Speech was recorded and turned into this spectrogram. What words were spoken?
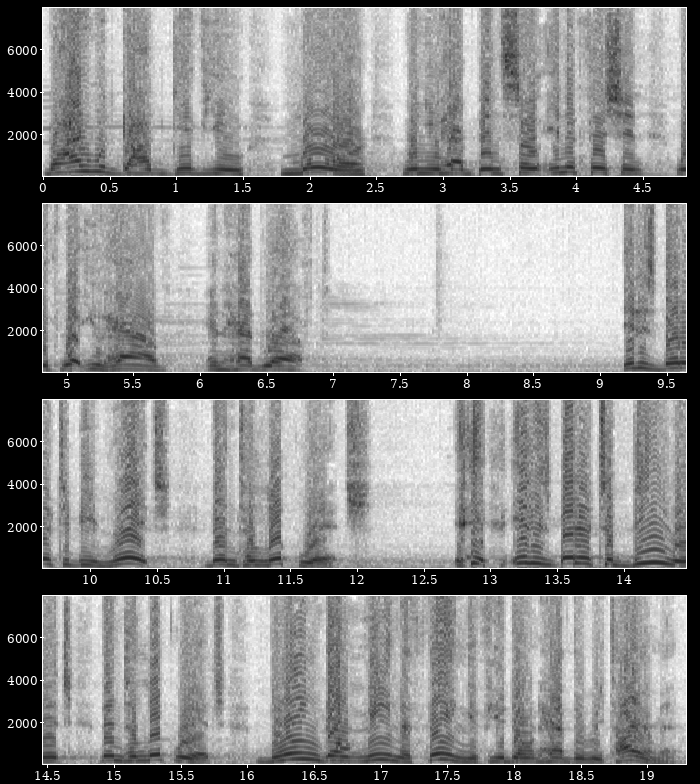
Why would God give you more when you have been so inefficient with what you have and had left? It is better to be rich than to look rich. It is better to be rich than to look rich. Bling don't mean a thing if you don't have the retirement.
